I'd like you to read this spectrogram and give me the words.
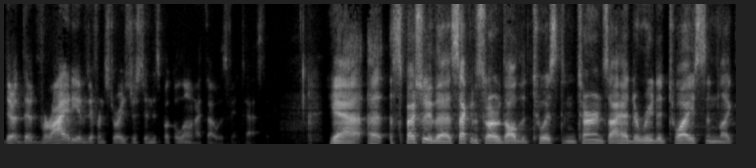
the, the variety of different stories just in this book alone i thought was fantastic yeah uh, especially the second story with all the twists and turns i had to read it twice and like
